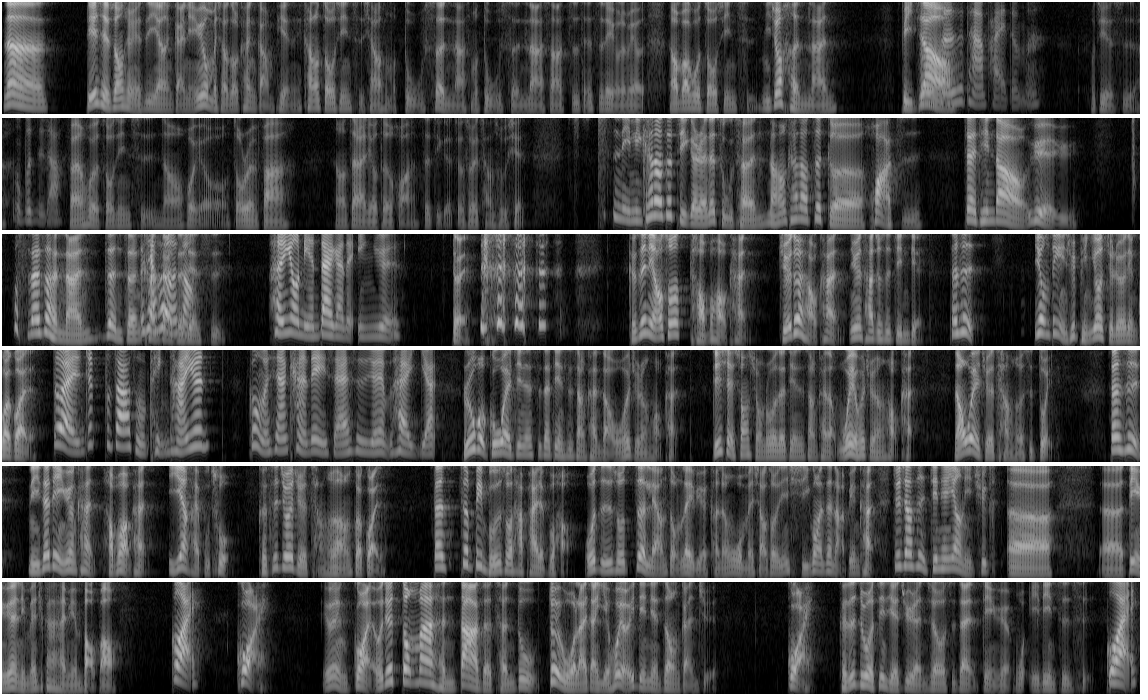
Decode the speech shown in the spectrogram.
那《喋血双雄》也是一样的概念，因为我们小时候看港片，看到周星驰想要什么赌圣啊、什么赌神啊、啥之之类有的没有的，然后包括周星驰，你就很难比较。赌神是他拍的吗？我记得是啊，我不知道。反正会有周星驰，然后会有周润发，然后再来刘德华，这几个就是会常出现。你你看到这几个人的组成，然后看到这个画质，再听到粤语，我实在是很难认真看待这件事。很有年代感的音乐，对。可是你要说好不好看，绝对好看，因为它就是经典。但是用电影去评，又觉得有点怪怪的。对，你就不知道怎么评它，因为跟我们现在看的电影实在是有点不太一样。如果孤味今天是在电视上看到，我会觉得很好看。喋血双雄如果在电视上看到，我也会觉得很好看。然后我也觉得场合是对的。但是你在电影院看好不好看，一样还不错。可是就会觉得场合好像怪怪的。但这并不是说他拍的不好，我只是说这两种类别，可能我们小时候已经习惯在哪边看。就像是今天要你去呃呃电影院里面去看《海绵宝宝》，怪怪，有点怪。我觉得动漫很大的程度对我来讲也会有一点点这种感觉，怪。可是如果《进阶巨人》最后是在电影院，我一定支持。怪，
